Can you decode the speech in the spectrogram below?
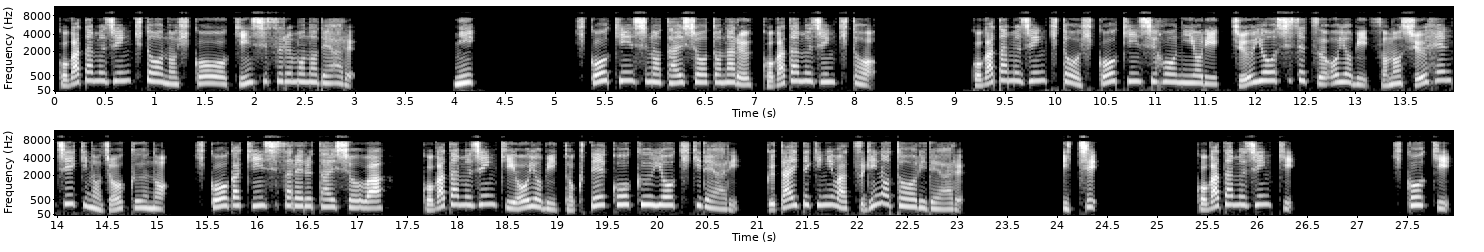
小型無人機等の飛行を禁止するものである。2、飛行禁止の対象となる小型無人機等。小型無人機等飛行禁止法により重要施設及びその周辺地域の上空の飛行が禁止される対象は小型無人機及び特定航空用機器であり具体的には次の通りである。1小型無人機飛行機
